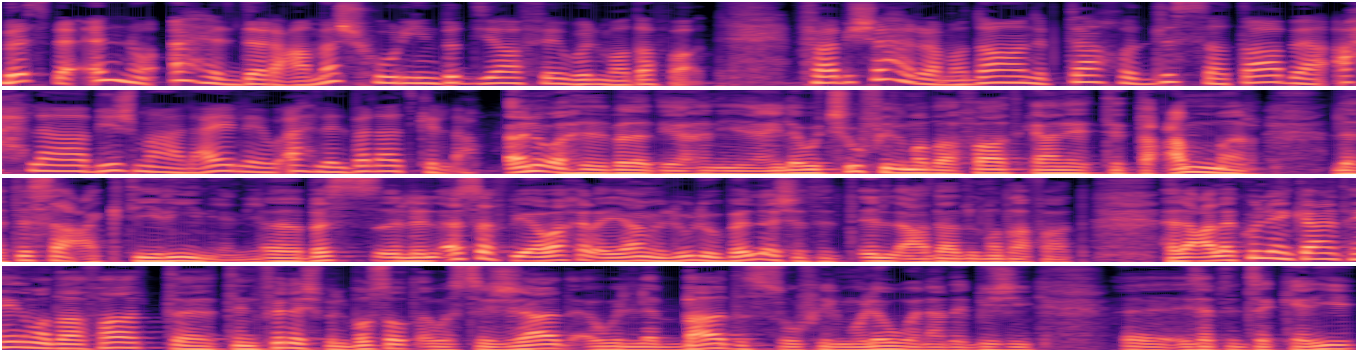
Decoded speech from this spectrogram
بس لأنه أهل درعا مشهورين بالضيافة والمضافات. فبشهر رمضان بتاخد لسه طابع أحلى بيجمع العيلة وأهل البلد كلها. أنو أهل البلد يا هني يعني لو تشوفي المضافات كانت تتعمر لتسع كتيرين يعني. بس للأسف بأواخر أيام اللولو بلشت تقل أعداد المضافات. هلأ على كل إن كانت هي المضافات آه، تنفرش بالبسط أو السجاد أو اللباد الصوفي الملون هذا بيجي آه، إذا بتتذكريه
